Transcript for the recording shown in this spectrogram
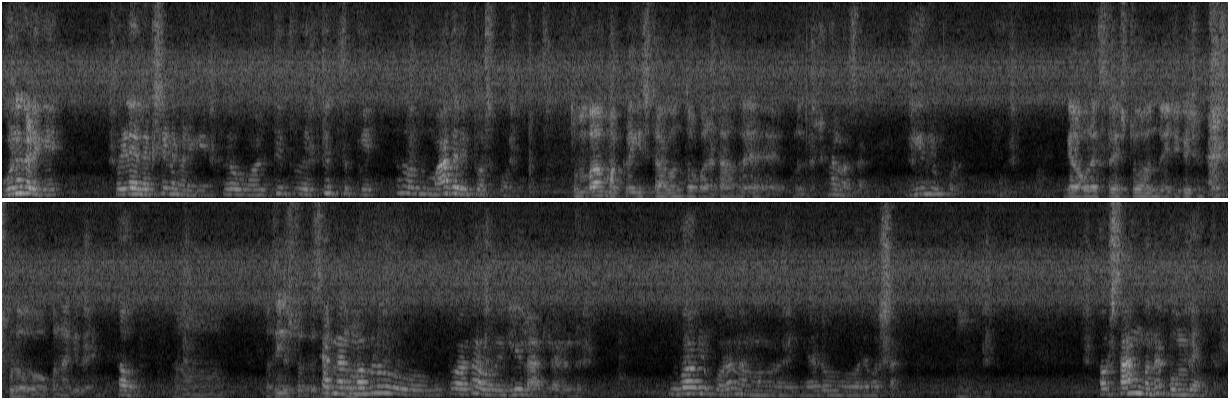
ಗುಣಗಳಿಗೆ ಒಳ್ಳೆಯ ಲಕ್ಷಣಗಳಿಗೆ ಅದು ವ್ಯಕ್ತಿತ್ವ ವ್ಯಕ್ತಿತ್ವಕ್ಕೆ ಅದು ಒಂದು ಮಾದರಿ ತೋರಿಸ್ಬೋದು. ತುಂಬಾ ಮಕ್ಕಳಿಗೆ ಇಷ್ಟ ಆಗುವಂತ ಒಬ್ಬ ನಟ ಅಂದ್ರೆ. ಅಲ್ವಾ ಸರ್? ಈಗಲೂ ಕೂಡ. ಈಗ ಅವ್ರ ಹೆಸರು ಎಷ್ಟೋ ಒಂದು ಎಜುಕೇಶನ್ ಟ್ರಸ್ಟ್ ಕೂಡ ಓಪನ್ ಆಗಿದೆ. ಹೌದು. ಮತ್ತೆ ಎಷ್ಟು ಸರ್ ನನ್ನ ಮಗಳು ಹುಟ್ಟುವಾಗ ಅವ್ರು ಇರಲಿಲ್ಲ ಆಗ್ಲಿಲ್ಲ ಅಂದರೆ. ಇವಾಗಲೂ ಕೂಡ ನನ್ನ ಮಗಳು ಎರಡೂವರೆ. ಅವ್ರ ಸಾಂಗ್ ಬಂದರೆ ಬೊಂಬೆ ಅಂತಾರೆ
